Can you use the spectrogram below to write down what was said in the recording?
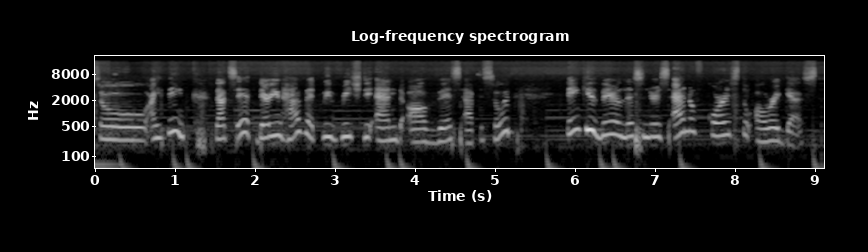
So, I think that's it. There you have it. We've reached the end of this episode. Thank you, dear listeners, and of course to our guest.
